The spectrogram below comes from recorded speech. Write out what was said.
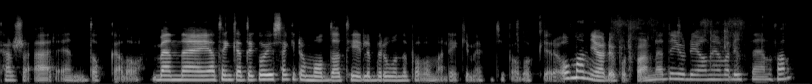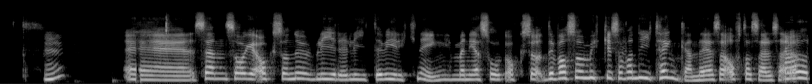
kanske är en docka då. Men eh, jag tänker att det går ju säkert att modda till beroende på vad man leker med för typ av dockor. Om man gör det fortfarande. Det gjorde jag när jag var liten i alla fall. Mm. Eh, sen såg jag också, nu blir det lite virkning, men jag såg också, det var så mycket som var nytänkande. Jag sa, ofta så är det så här, Ja. "Åh,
